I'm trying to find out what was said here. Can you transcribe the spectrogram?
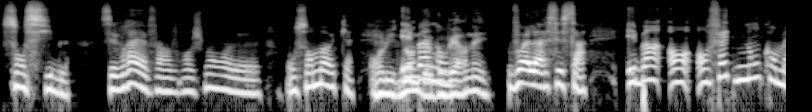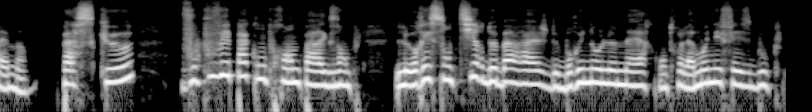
sensible. C'est vrai, enfin franchement, on s'en moque. On lui demande eh ben de gouverner. Voilà, c'est ça. Eh ben, en, en, fait, non quand même, parce que vous pouvez pas comprendre, par exemple, le récent tir de barrage de Bruno Le Maire contre la monnaie Facebook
